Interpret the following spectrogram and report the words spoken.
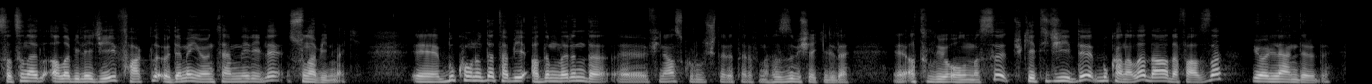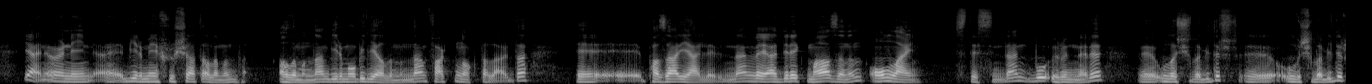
satın al- alabileceği farklı ödeme yöntemleriyle sunabilmek. Ee, bu konuda tabii adımların da e, finans kuruluşları tarafından hızlı bir şekilde e, atılıyor olması tüketiciyi de bu kanala daha da fazla yönlendirdi. Yani örneğin e, bir mefruşat alımında, alımından, bir mobilya alımından farklı noktalarda pazar yerlerinden veya direkt mağazanın online sitesinden bu ürünlere e, ulaşılabilir, e, ulaşılabilir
